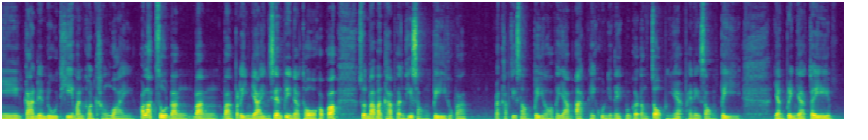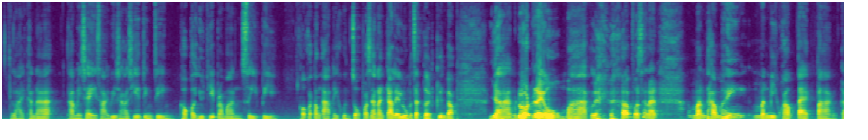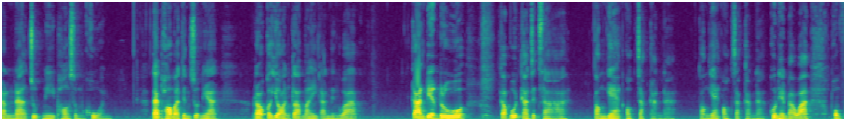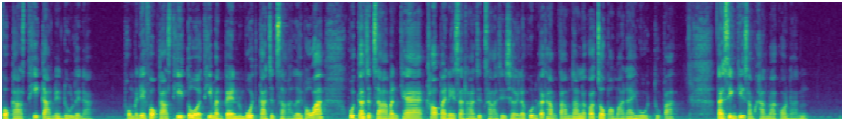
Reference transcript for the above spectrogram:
มีการเรียนรู้ที่มันค่อนข้างไว เพราะหลักสูตรบางบางบางปริญญาอย่างเช่นปริญญาโทเขาก็ส่วนมากบังคับกันที่ 2 ปีถูกปะบังคับที่ 2 ปีเขาก็พยายามอัดให้คุณยังไงคุณก็ต้องจบอย่างเงี้ยภายใน 2 ปี อย่างปริญญาตรีหลายคณะ ถ้าไม่ใช่สายวิชาชีพจริง ๆ เขาก็อยู่ที่ประมาณ 4 ปี เขาก็ต้องอัดให้คุณจบ เพราะฉะนั้นการเรียนรู้มันจะเกิดขึ้นแบบ อย่างรวดเร็วมากเลยครับเพราะฉะนั้นมันทำให้มันมีความแตกต่างกันณจุดนี้พอสมควร แต่พอมาถึงจุดนี้เราก็ย้อนกลับมาอีกอันหนึ่งว่า การเรียนรู้กับวุฒิการศึกษาต้องแยกออกจากกันนะ ต้องแยกออกจากกันนะ คุณเห็นป่าว่าผมโฟกัสที่การเรียนรู้เลยนะ ผมไม่ได้โฟกัสที่ตัวที่มันเป็นวุฒิการศึกษาเลย เพราะว่าวุฒิการศึกษามันแค่เข้าไปในสถานศึกษาเฉยๆแล้วคุณก็ทำตามนั้น แล้วก็จบออกมาได้วุฒิถูกปะแต่สิ่งที่สำคัญมากกว่านั้น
